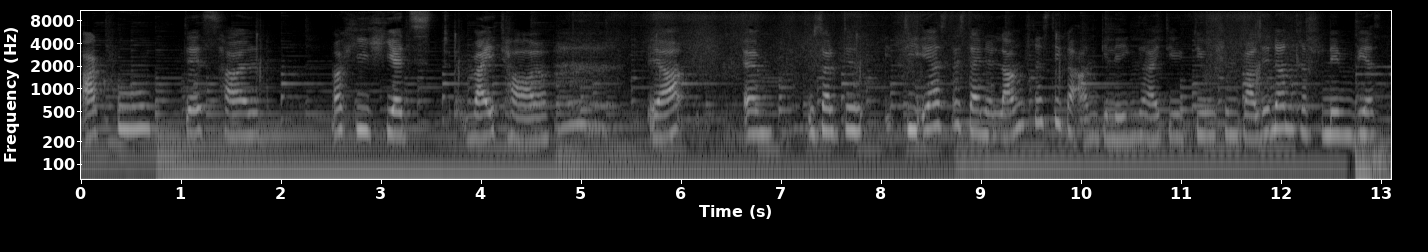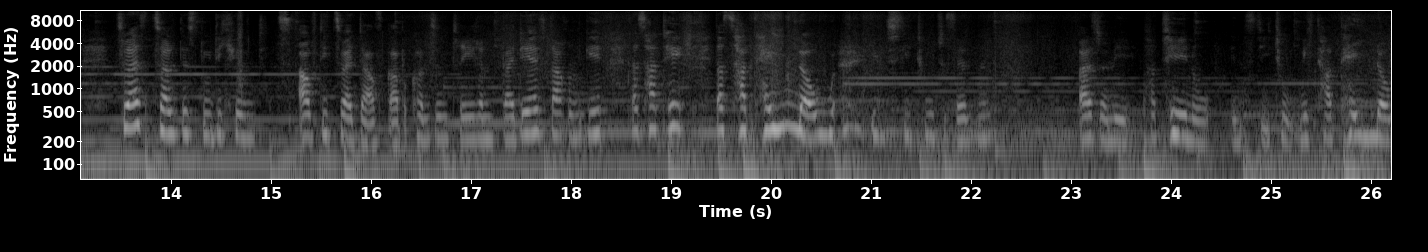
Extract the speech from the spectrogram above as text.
Akku. Deshalb mache ich jetzt weiter. Ja. Ähm, du solltest, die erste ist eine langfristige Angelegenheit, die, die du schon bald in Angriff nehmen wirst. Zuerst solltest du dich auf die zweite Aufgabe konzentrieren, bei der es darum geht, das, Hate das Hateno-Institut zu finden. Also nee, Hateno-Institut, nicht Hateno.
